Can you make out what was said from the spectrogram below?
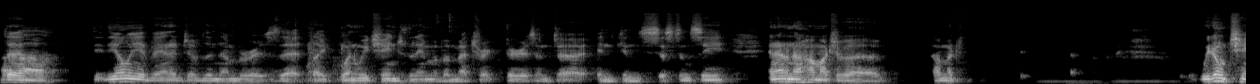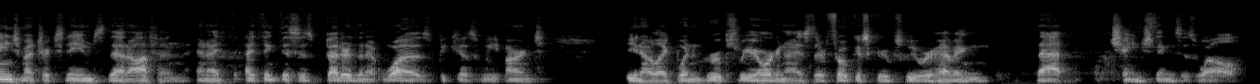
The- Uh, The, only advantage of the number is that like when we change the name of a metric, there isn't a inconsistency. And I don't know how much of a, how much. We don't change metrics names that often. And I, th- I think this is better than it was because we aren't, you know, like when groups reorganized their focus groups, we were having that change things as well.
